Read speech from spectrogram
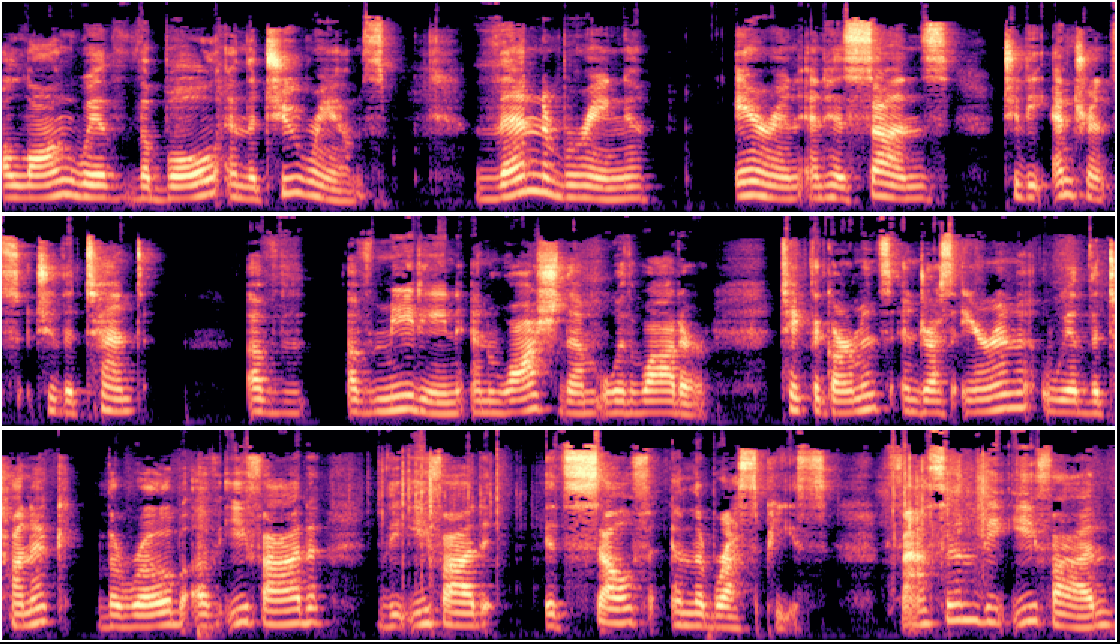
along with the bull and the two rams. Then bring Aaron and his sons to the entrance to the tent of, of meeting and wash them with water. Take the garments and dress Aaron with the tunic, the robe of ephod, the ephod itself, and the breastpiece. Fasten the ephod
